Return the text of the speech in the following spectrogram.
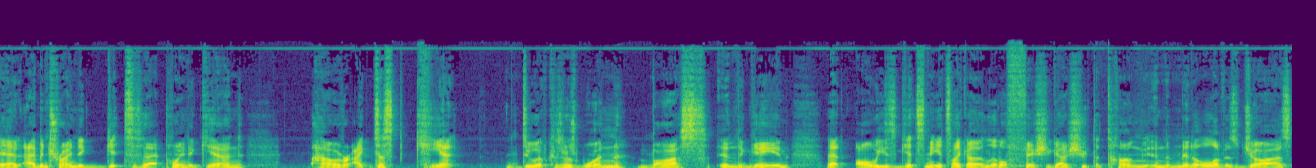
and I've been trying to get to that point again. However, I just can't do it because there's one boss in the game that always gets me. It's like a little fish. You got to shoot the tongue in the middle of his jaws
